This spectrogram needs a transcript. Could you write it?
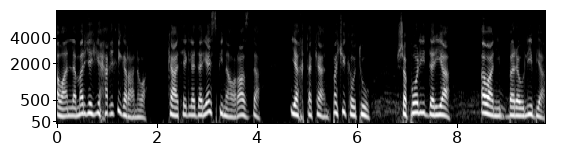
ئەوان لە مەرجێکی حەقیقی گەڕانەوە، کاتێک لە دەریای سپی ناوەڕاستدا یەختەکان پەکی کەوتوو و شەپۆلی دەریا ئەوانی بەرەو لیبیا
